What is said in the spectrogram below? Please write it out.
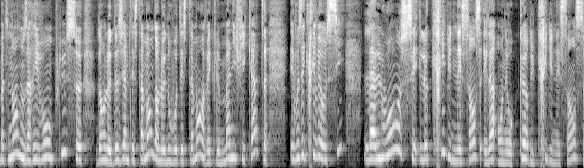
maintenant nous arrivons plus dans le Deuxième Testament, dans le Nouveau Testament avec le Magnificat. Et vous écrivez aussi la louange, c'est le cri d'une naissance, et là on est au cœur du cri d'une naissance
